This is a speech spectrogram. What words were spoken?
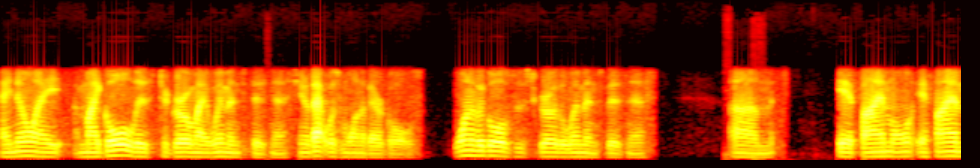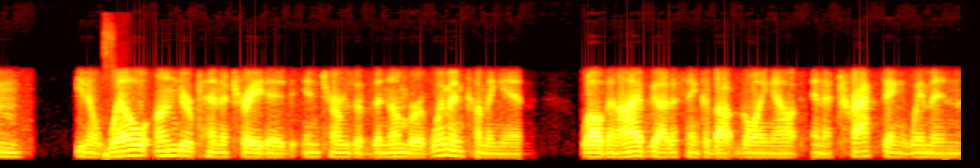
I know I my goal is to grow my women's business. You know, that was one of their goals. One of the goals is to grow the women's business. Um, if I'm if I'm you know well underpenetrated in terms of the number of women coming in, well then I've got to think about going out and attracting women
